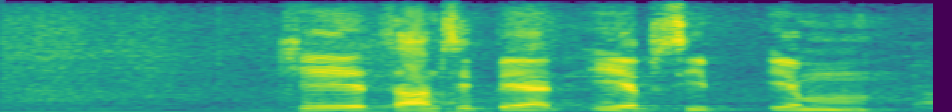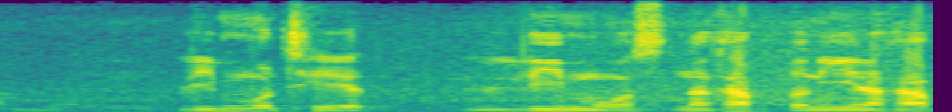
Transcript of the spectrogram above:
ำ K 3 8 F 10 M จำไว้ Limited Remote นะครับตัวนี้นะครับ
